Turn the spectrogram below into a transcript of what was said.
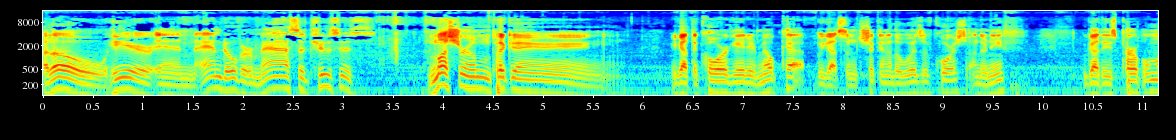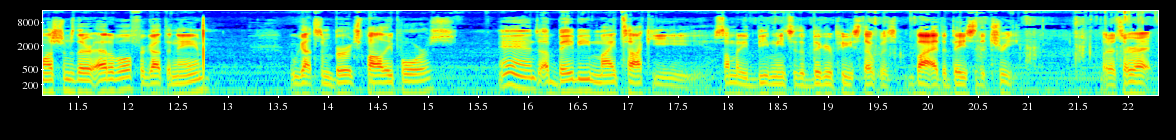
Hello, here in Andover, Massachusetts, mushroom picking. We got the corrugated milk cap. We got some chicken of the woods, of course, underneath. We got these purple mushrooms that are edible, forgot the name. We got some birch polypores and a baby maitake. Somebody beat me to the bigger piece that was by the base of the tree, but it's all right.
